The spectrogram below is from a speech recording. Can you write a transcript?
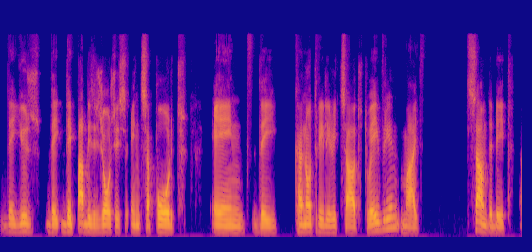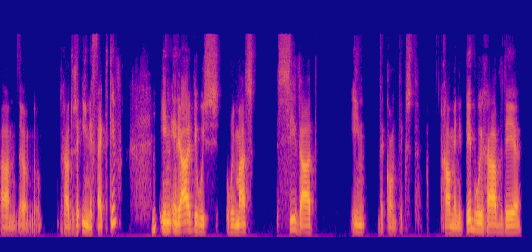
they use they they publish resources and support and they cannot really reach out to everyone might sound a bit um, um, how to say ineffective mm-hmm. in, in reality we we must see that in the context how many people we have there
